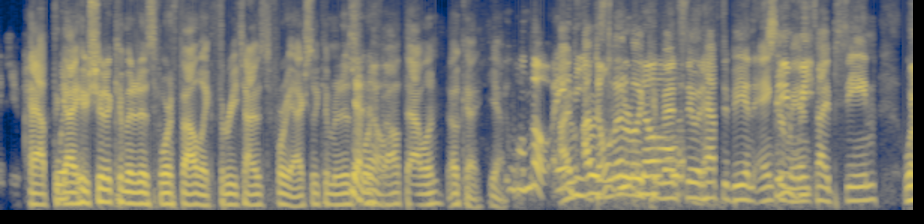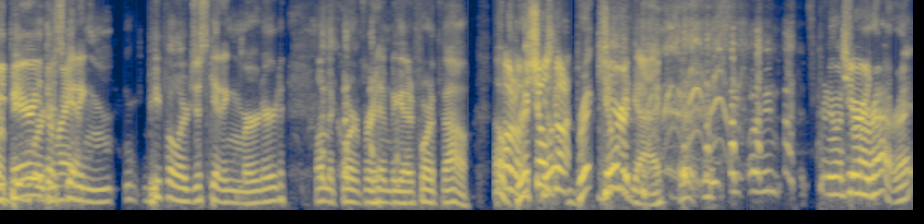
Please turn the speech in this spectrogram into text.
thank you. Happ, the Wait. guy who should have committed his fourth foul like three times before he actually committed his Yeah, fourth no. foul. That one, okay, yeah. Well, no, I, Andy, I was don't you literally know- convinced it would have to be an Anchorman we- type scene where people are just Rams. getting people are just getting murdered on the court for him to get a fourth foul. Oh, oh no, the Brick show's kill- gonna- Brick killed the Jared- guy. Uh, I mean, it's pretty much Jared- where we're at, right?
